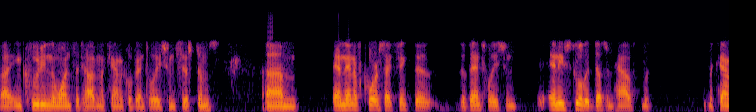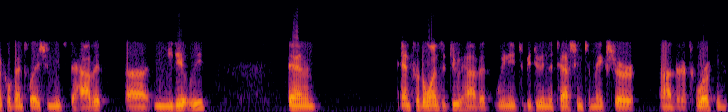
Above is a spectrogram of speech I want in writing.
uh, including the ones that have mechanical ventilation systems. Um, and then, of course, I think the the ventilation any school that doesn't have me- mechanical ventilation needs to have it uh, immediately. And and for the ones that do have it, we need to be doing the testing to make sure uh, that it's working.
